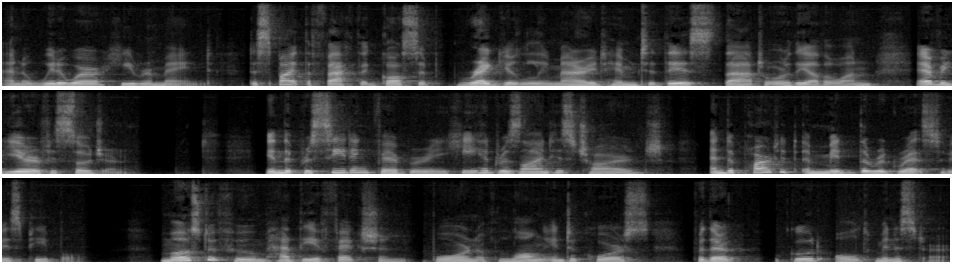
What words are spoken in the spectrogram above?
and a widower he remained, despite the fact that gossip regularly married him to this, that, or the other one every year of his sojourn. In the preceding February he had resigned his charge and departed amid the regrets of his people, most of whom had the affection born of long intercourse for their good old minister,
